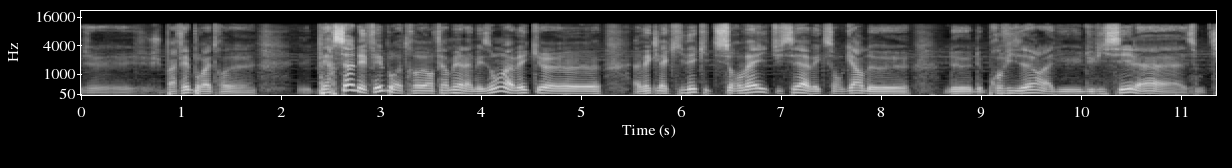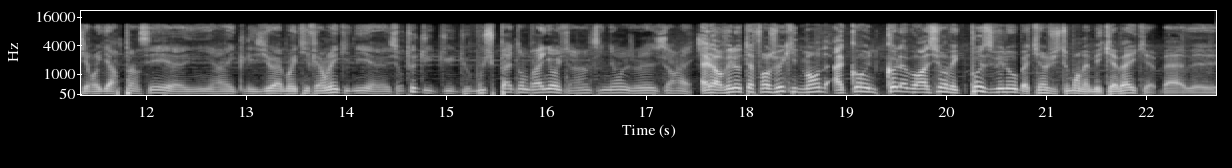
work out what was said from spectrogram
Je, je suis pas fait pour être. euh, personne n'est fait pour être enfermé à la maison avec euh, avec la kiné qui te surveille, tu sais, avec son regard de, de, proviseur là, du, lycée, là, son petit regard pincé, euh, avec les yeux à moitié fermés, qui dit euh, surtout tu, tu, tu bouges pas ton bras gauche, hein, sinon je le saurai. Alors Vélo Taf en jouet qui demande à quand une collaboration avec Pause Vélo? Bah tiens justement on a Mekabike, bah euh,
